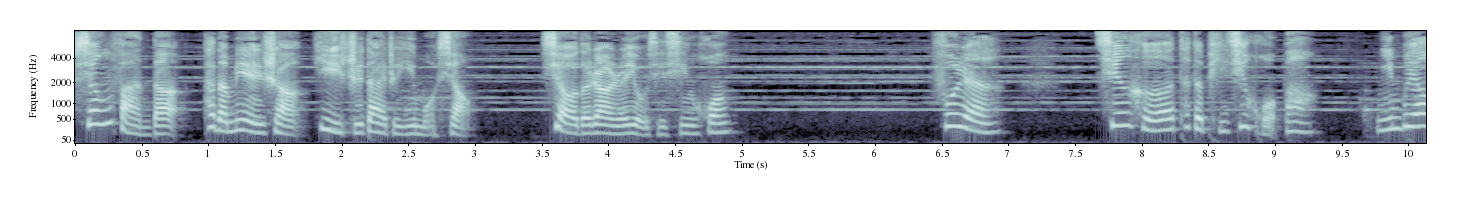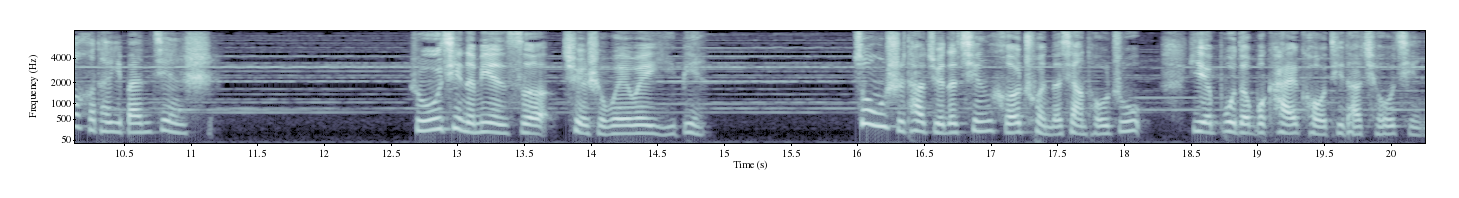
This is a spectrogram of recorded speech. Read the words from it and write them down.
相反的，她的面上一直带着一抹笑，笑得让人有些心慌。夫人，清河他的脾气火爆，您不要和他一般见识。如沁的面色却是微微一变，纵使他觉得清河蠢得像头猪，也不得不开口替他求情。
